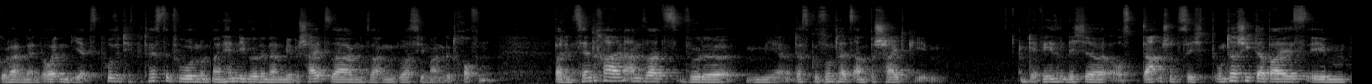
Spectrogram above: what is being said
gehören den Leuten, die jetzt positiv getestet wurden und mein Handy würde dann mir Bescheid sagen und sagen, du hast jemanden getroffen. Bei dem zentralen Ansatz würde mir das Gesundheitsamt Bescheid geben. Und der wesentliche aus Datenschutzsicht Unterschied dabei ist eben,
